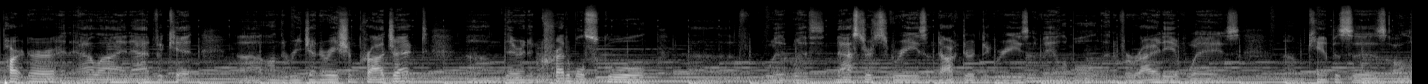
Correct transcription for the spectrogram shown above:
partner and ally and advocate uh, on the Regeneration Project. Um, they're an incredible school uh, with, with master's degrees and doctorate degrees available in a variety of ways campuses all,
